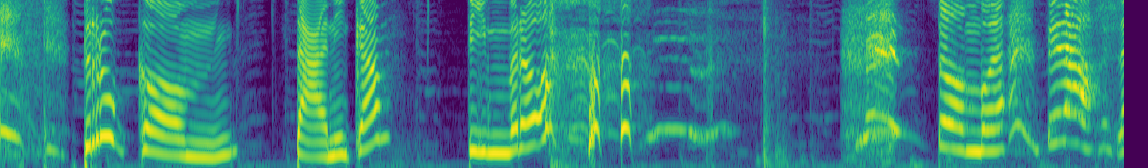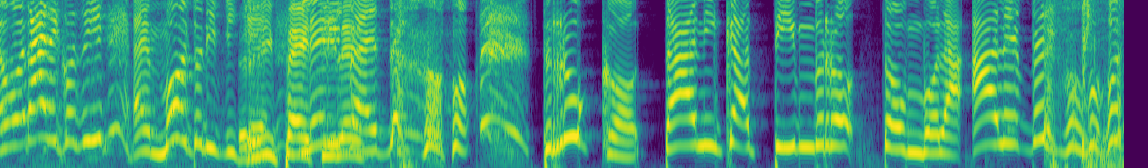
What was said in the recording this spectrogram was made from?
Trucco, mm, tanica, timbro. Tombola, però lavorare così è molto difficile. Ripetile. Le ripeto. Trucco, tanica, timbro, tombola. Ale, per favore.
